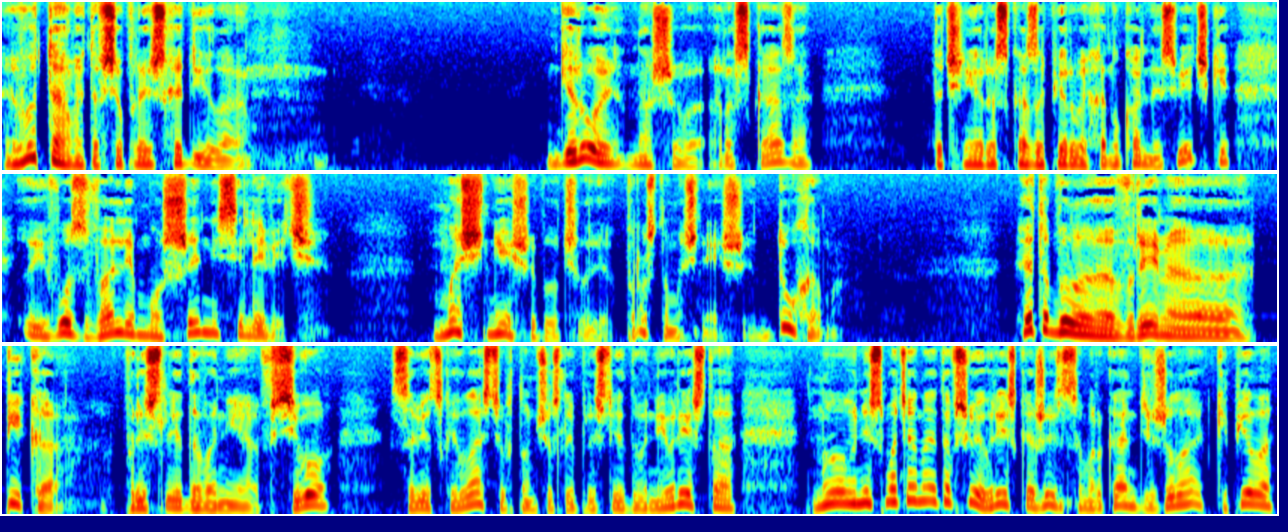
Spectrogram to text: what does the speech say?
Вот там это все происходило. Герой нашего рассказа, точнее рассказа первой ханукальной свечки, его звали Моше Неселевич. Мощнейший был человек, просто мощнейший, духом. Это было время пика преследования всего советской властью, в том числе преследования еврейства. Но, несмотря на это все, еврейская жизнь в Самарканде жила, кипела,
